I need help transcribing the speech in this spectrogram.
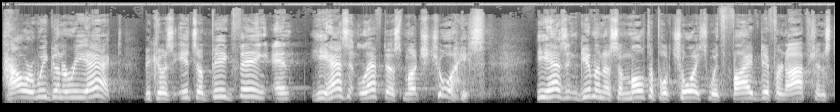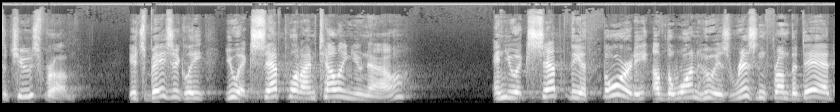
How are we going to react? Because it's a big thing and he hasn't left us much choice. He hasn't given us a multiple choice with five different options to choose from. It's basically you accept what I'm telling you now, and you accept the authority of the one who is risen from the dead,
